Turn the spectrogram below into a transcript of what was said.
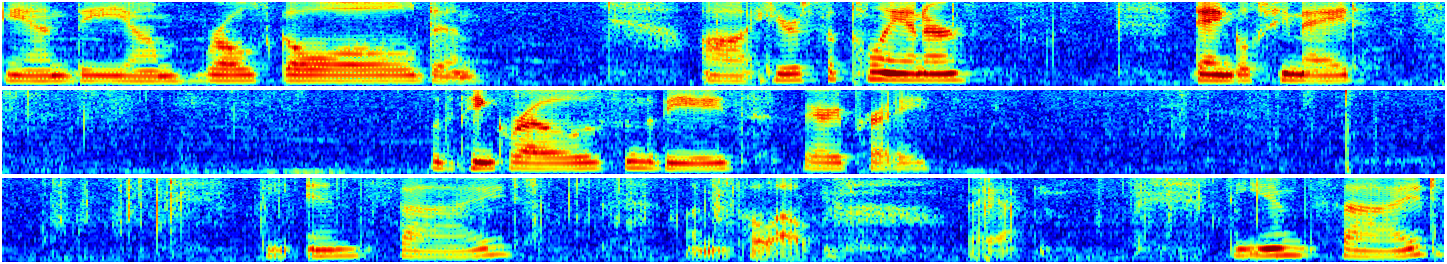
and the um, rose gold. And uh, here's the planner dangle she made with the pink rose and the beads. Very pretty. The inside let me pull out that. The inside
